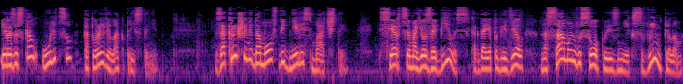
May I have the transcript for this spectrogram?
и разыскал улицу, которая вела к пристани. За крышами домов виднелись мачты. Сердце мое забилось, когда я поглядел на самую высокую из них с вымпелом,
